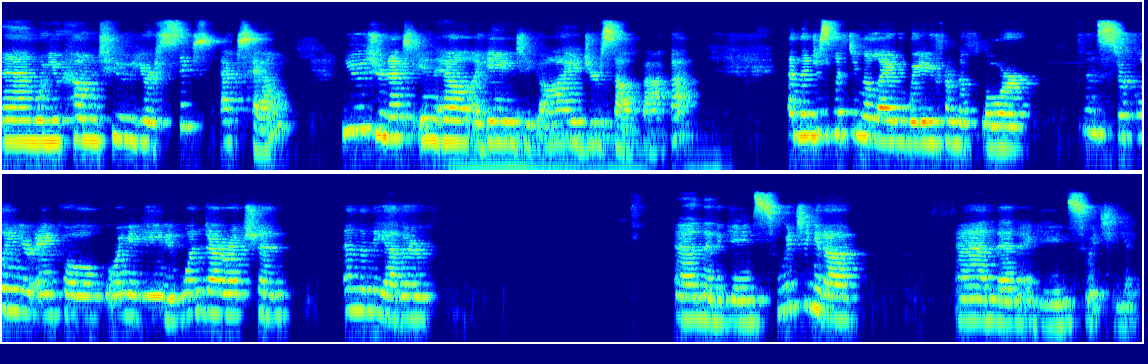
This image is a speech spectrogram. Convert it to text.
And when you come to your sixth exhale, use your next inhale again to guide yourself back up. And then just lifting the leg away from the floor and circling your ankle, going again in one direction and then the other. And then again, switching it up and then again, switching it.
